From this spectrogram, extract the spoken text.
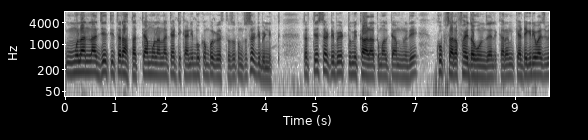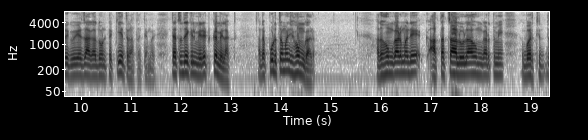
मुलांना जे तिथं राहतात त्या मुलांना त्या ठिकाणी भूकंपग्रस्तचं तुमचं सर्टिफिकेट निघतं. तर ते सर्टिफिकेट तुम्ही काढा तुम्हाला त्यामध्ये खूप सारा फायदा होऊन जाईल. कारण कॅटेगरी वाईज वेगवेगळ्या जागा दोन टक्के येत राहतात त्यामध्ये. त्याचं देखील मेरिट कमी लागतं. आता पुढचं म्हणजे होमगार्ड आता होमगार्डमध्ये आत्ता चालूला होमगार्ड तुम्ही भरतीत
